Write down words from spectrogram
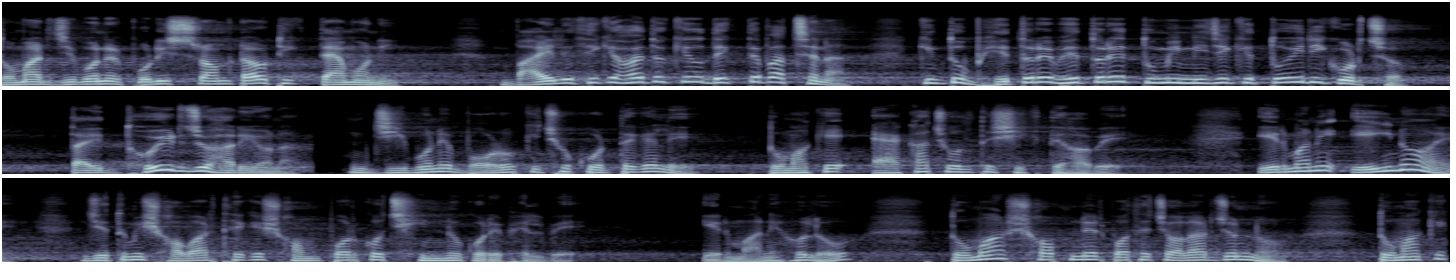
তোমার জীবনের পরিশ্রমটাও ঠিক তেমনই। বাইরে থেকে হয়তো কেউ দেখতে পাচ্ছে না, কিন্তু ভেতরে ভেতরে তুমি নিজেকে তৈরি করছ। তাই ধৈর্য হারিও না। জীবনে বড় কিছু করতে গেলে তোমাকে একা চলতে শিখতে হবে। এর মানে এই নয় যে তুমি সবার থেকে সম্পর্ক ছিন্ন করে ফেলবে। এর মানে হলো, তোমার স্বপ্নের পথে চলার জন্য তোমাকে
